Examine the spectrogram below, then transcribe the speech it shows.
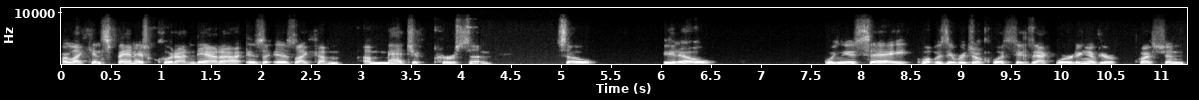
or like in Spanish, curandera is is like a a magic person. So, you know, when you say what was the original? What's the exact wording of your question?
